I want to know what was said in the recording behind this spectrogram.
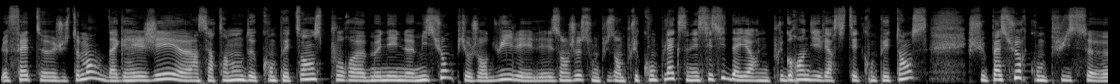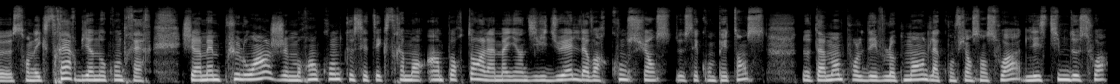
le fait euh, justement d'agréger euh, un certain nombre de compétences pour euh, mener une mission. Puis aujourd'hui, les, les, enjeux sont de plus en plus complexes. Ça nécessite d'ailleurs une plus grande diversité de compétences. Je suis pas sûre qu'on puisse s'en extraire, bien au contraire. J'irai même plus loin. Je me rends compte que c'est extrêmement important à la maille individuelle d'avoir conscience de ces compétences, notamment pour le développement de la confiance en soi, de l'estime de soi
